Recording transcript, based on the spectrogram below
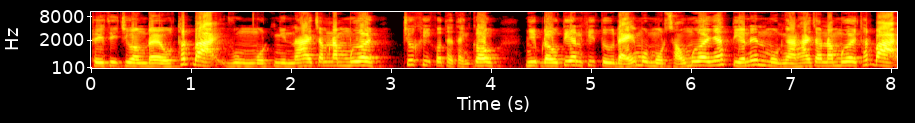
thì thị trường đều thất bại vùng 1250 trước khi có thể thành công. Nhịp đầu tiên khi từ đáy 1160 nhé, tiến lên 1250 thất bại,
